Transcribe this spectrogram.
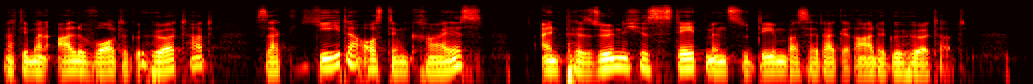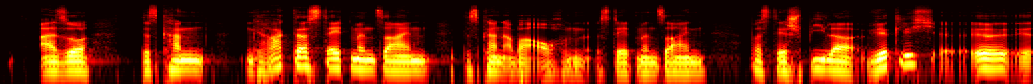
nachdem man alle Worte gehört hat, sagt jeder aus dem Kreis ein persönliches Statement zu dem, was er da gerade gehört hat. Also das kann ein Charakterstatement sein, das kann aber auch ein Statement sein, was der Spieler wirklich äh,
